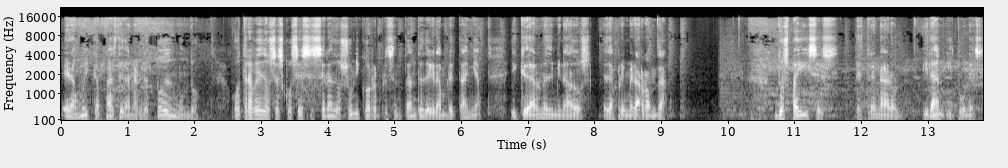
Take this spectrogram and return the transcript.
era muy capaz de ganarle a todo el mundo. Otra vez los escoceses eran los únicos representantes de Gran Bretaña y quedaron eliminados en la primera ronda. Dos países estrenaron, Irán y Túnez,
